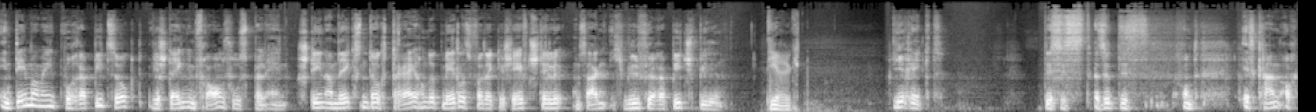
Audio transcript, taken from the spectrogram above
in dem Moment, wo Rapid sagt, wir steigen im Frauenfußball ein, stehen am nächsten Tag 300 Mädels vor der Geschäftsstelle und sagen, ich will für Rapid spielen. Direkt. Direkt. Das ist, also das, und es kann auch,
